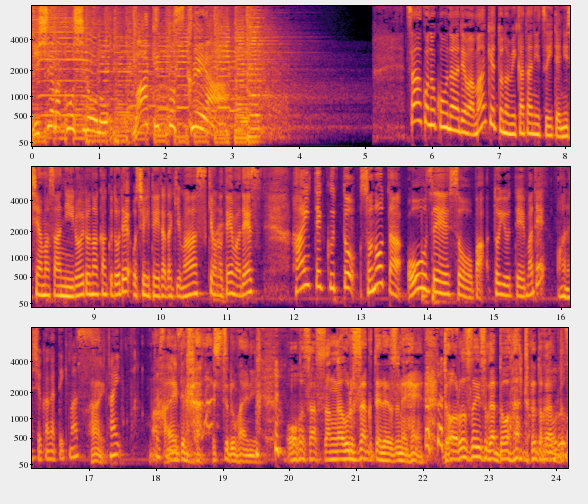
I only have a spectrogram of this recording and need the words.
西山幸四郎のマーケットスクエアさあ、このコーナーではマーケットの見方について西山さんにいろいろな角度で教えていただきます。今日のテーマです。はい、ハイテクとその他大勢相場というテーマでお話を伺っていきます。はい。はいまあ、ハイテク話してる前に、大札さんがうるさくてですね、ドルスイスがどうなったるとか、ドルス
